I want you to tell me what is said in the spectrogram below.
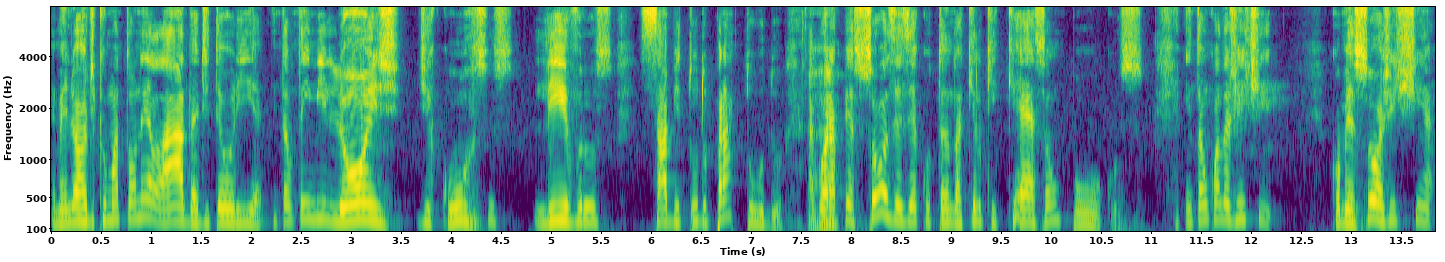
é melhor do que uma tonelada de teoria. Então tem milhões de cursos, livros, sabe tudo para tudo. Agora, pessoas executando aquilo que quer são poucos. Então, quando a gente começou, a gente tinha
